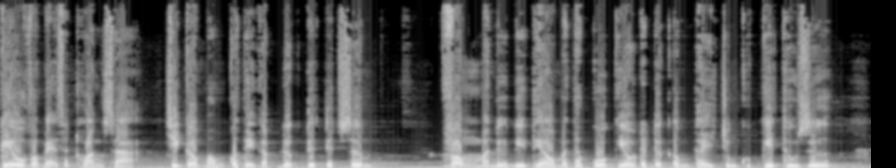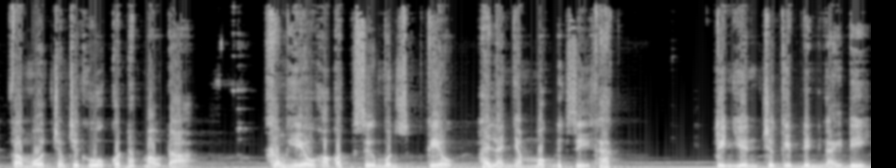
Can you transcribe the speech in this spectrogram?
Kiều và mẹ rất hoảng sợ, Chỉ cầu mong có thể gặp được Tuyết Tuyết sớm. Vòng mà nữ đi theo mái tóc của Kiều đã được ông thầy Trung Quốc kia thu giữ Vào một trong chiếc hũ có nắp màu đỏ. Không hiểu họ có sự muốn giúp Kiều hay là nhằm mục đích gì khác? Tuy nhiên chưa kịp đến ngày đi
